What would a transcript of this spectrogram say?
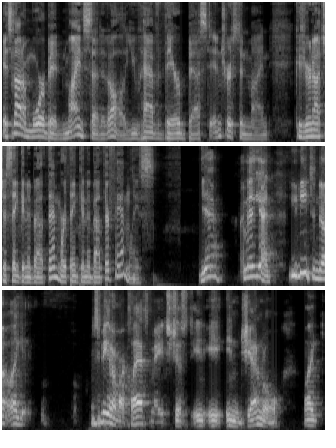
it's not a morbid mindset at all. You have their best interest in mind because you're not just thinking about them; we're thinking about their families. Yeah, I mean, again, you need to know. Like, speaking of our classmates, just in in, in general, like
